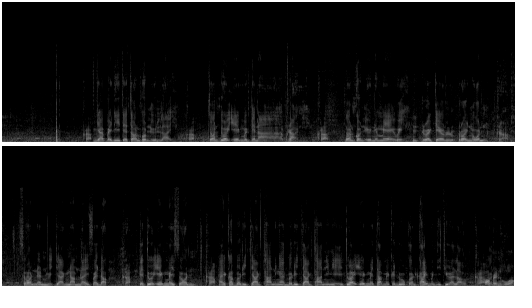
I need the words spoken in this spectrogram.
มครับ อย่าไปดีแต่สอนคนอื่นหลายครับ สอนตัวเองมึกเถอะนาพระนี่ครับ สอนคนอื่นเนี่ยแม่เว้ยรอยแก้วรอยโหนนครับ สอนนั่นอย่างน้ำไหลไฟดับ ครับ แต่ตัวเองไม่สอนครับ ให้เขาบริจาคทานยังไงบริจาคทานยังไงตัวเองไม่ทำให้ก็ดูก่อนใครมันจะเชื่อเรา ครับ ก็เป็นห่วง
